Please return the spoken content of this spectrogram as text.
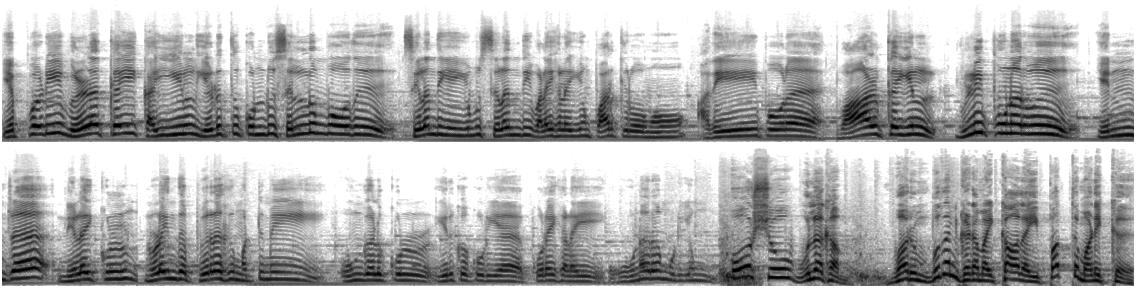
எப்படி விளக்கை கையில் எடுத்துக்கொண்டு செல்லும் போது சிலந்தியையும் சிலந்தி வலைகளையும் பார்க்கிறோமோ அதே போல வாழ்க்கையில் விழிப்புணர்வு என்ற நிலைக்குள் நுழைந்த பிறகு மட்டுமே உங்களுக்குள் இருக்கக்கூடிய குறைகளை உணர முடியும். ஓஷோ உலகம் வரும் புதன்கிழமை காலை பத்து மணிக்கு.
